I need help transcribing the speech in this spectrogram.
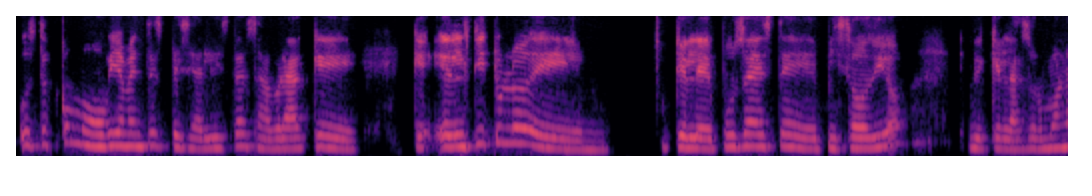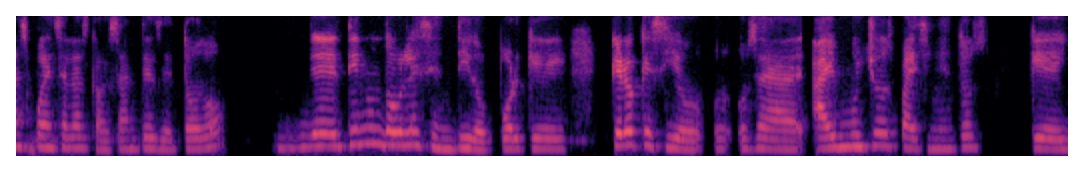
usted como obviamente especialista sabrá que, que el título de que le puse a este episodio de que las hormonas pueden ser las causantes de todo, tiene un doble sentido, porque creo que sí, o, sea, hay muchos padecimientos que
